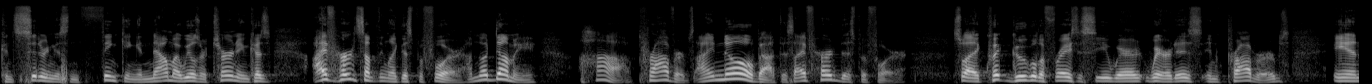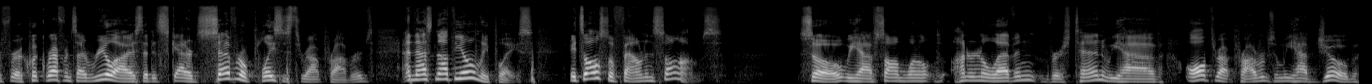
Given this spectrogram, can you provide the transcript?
considering this and thinking, and now my wheels are turning because I've heard something like this before. I'm no dummy. Aha, Proverbs. I know about this. I've heard this before. So I quick Googled a phrase to see where, where it is in Proverbs. And for a quick reference, I realized that it's scattered several places throughout Proverbs, and that's not the only place. It's also found in Psalms. So we have Psalm 111, verse 10. We have all throughout Proverbs, and we have Job.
